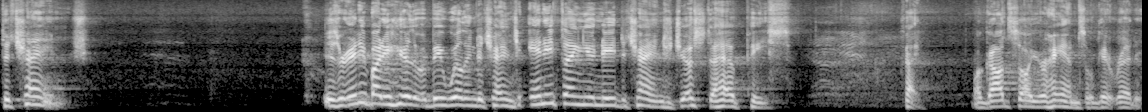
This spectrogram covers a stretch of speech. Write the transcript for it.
to change. Is there anybody here that would be willing to change anything you need to change just to have peace? Okay. Well, God saw your hand, so get ready.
